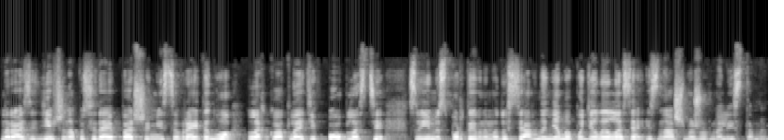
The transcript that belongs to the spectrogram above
Наразі дівчина посідає перше місце в рейтингу легкоатлетів області. Своїми спортивними досягненнями поділилася із нашими журналістами.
